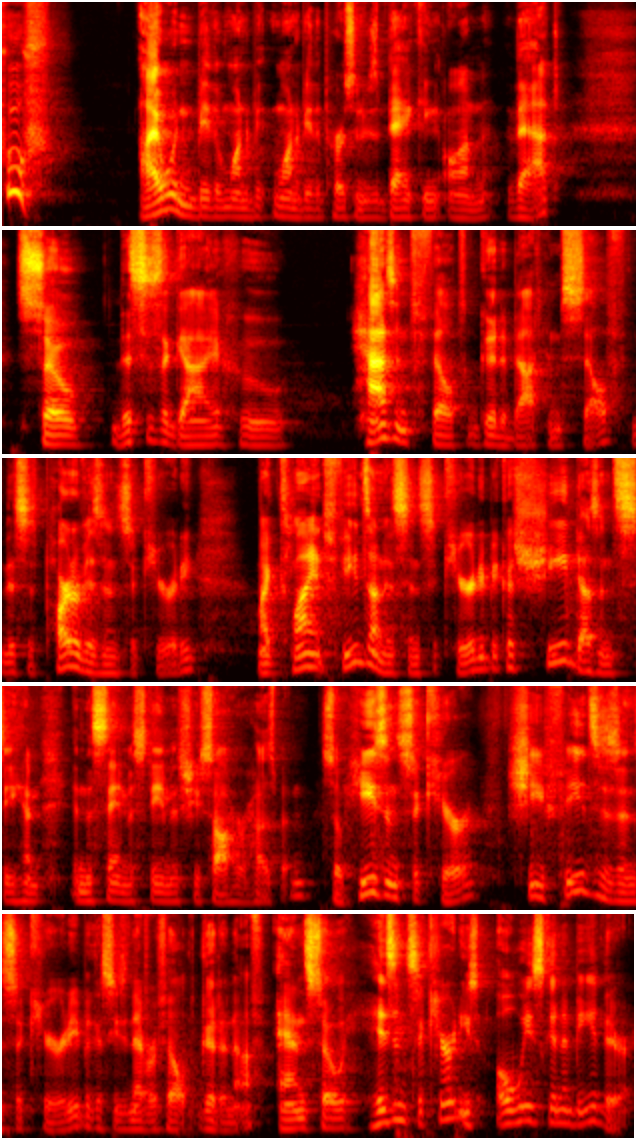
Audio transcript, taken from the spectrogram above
Whew. I wouldn't be the one to be, want to be the person who's banking on that. So this is a guy who hasn't felt good about himself. This is part of his insecurity. My client feeds on his insecurity because she doesn't see him in the same esteem as she saw her husband. So he's insecure. She feeds his insecurity because he's never felt good enough. And so his insecurity is always going to be there.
